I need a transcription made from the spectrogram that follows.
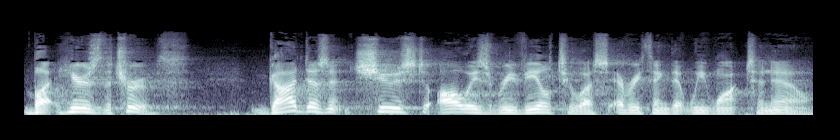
But here's the truth God doesn't choose to always reveal to us everything that we want to know.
